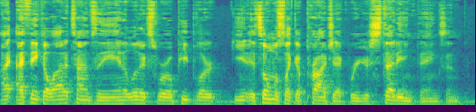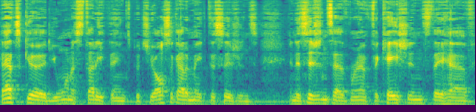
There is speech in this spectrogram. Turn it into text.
I, I think a lot of times in the analytics world, people are it's almost like a project where you're studying things, and that's good. You want to study things, but you also got to make decisions. And decisions have ramifications. They have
